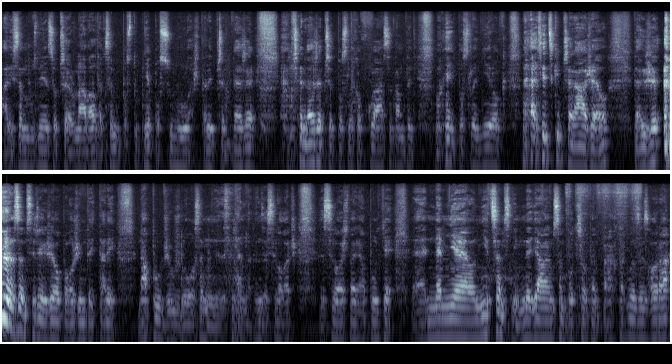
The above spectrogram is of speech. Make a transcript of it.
a když jsem různě něco přerovnával, tak jsem mi postupně posunul až tady před dveře, před dveře, před poslechovku, já se tam teď můj poslední rok vždycky přerážel, takže jsem si řekl, že ho položím teď tady na pult, že už dlouho jsem tenhle ten zesilovač, zesilovač tady na pultě eh, neměl, nic jsem s ním nedělal, jsem potřeboval ten prach takhle ze zhora,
